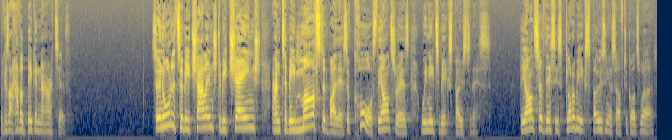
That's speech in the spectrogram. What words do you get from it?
because I have a bigger narrative. So, in order to be challenged, to be changed, and to be mastered by this, of course, the answer is we need to be exposed to this. The answer of this is got to be exposing yourself to God's word.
